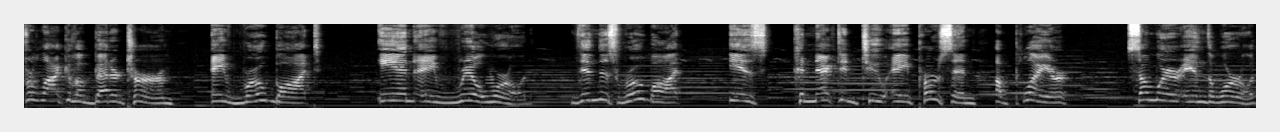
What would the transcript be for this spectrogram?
for lack of a better term, a robot in a real world. Then this robot is connected to a person, a player, somewhere in the world.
